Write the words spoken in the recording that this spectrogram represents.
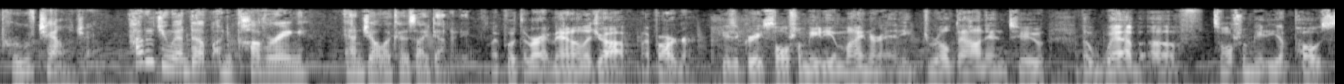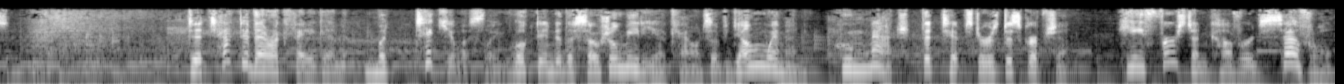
proved challenging. How did you end up uncovering Angelica's identity? I put the right man on the job, my partner. He's a great social media miner, and he drilled down into the web of social media posts. Detective Eric Fagan meticulously looked into the social media accounts of young women who matched the tipster's description. He first uncovered several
